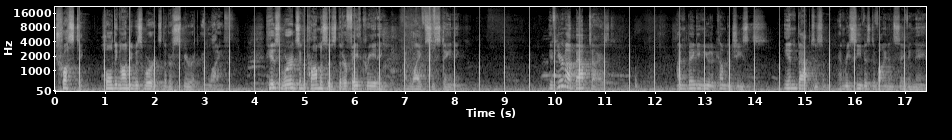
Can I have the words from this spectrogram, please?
trusting, holding on to his words that are spirit and life, his words and promises that are faith creating and life sustaining. If you're not baptized, I'm begging you to come to Jesus in baptism and receive his divine and saving name.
